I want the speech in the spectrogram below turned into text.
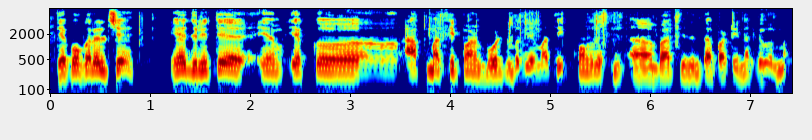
ટેકો કરેલ છે. એ જ રીતે એમ એક આપમાંથી પણ બોર્ડ નંબર બે માંથી કોંગ્રેસ ભારતીય જનતા પાર્ટીના ફેવરમાં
